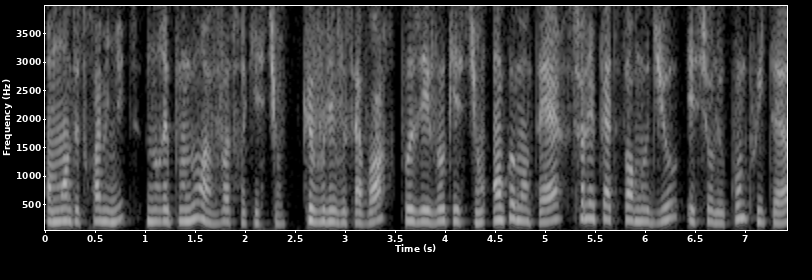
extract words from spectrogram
En moins de 3 minutes, nous répondons à votre question. Que voulez-vous savoir? Posez vos questions en commentaire sur les plateformes audio et sur le compte Twitter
